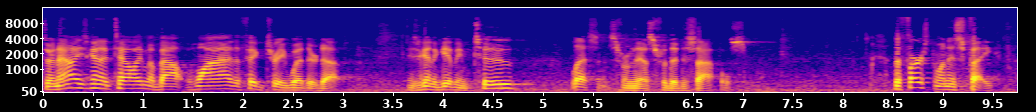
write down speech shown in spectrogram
So now he's going to tell him about why the fig tree withered up. He's going to give him two lessons from this for the disciples. The first one is faith.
